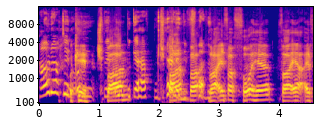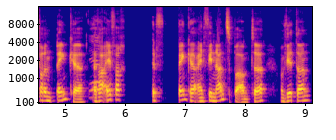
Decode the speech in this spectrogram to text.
Hau doch den, Okay, un, Spahn- den unbegabten Kerl in Spahn die war, war einfach vorher, war er einfach ein Banker. Ja. Er war einfach ein Banker, ein Finanzbeamter und wird dann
